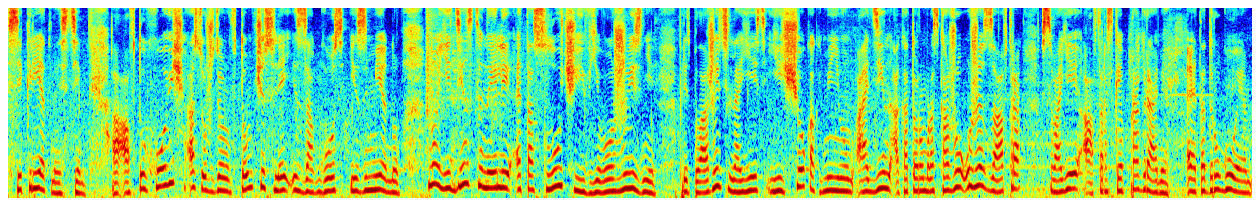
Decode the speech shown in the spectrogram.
секретности. А Автухович осужден в том числе и за госизмену. Но единственный ли это случай в его жизни? Предположительно, есть еще как минимум один, о котором расскажу уже завтра в своей авторской программе. Это другое.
